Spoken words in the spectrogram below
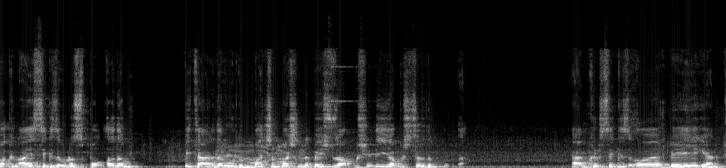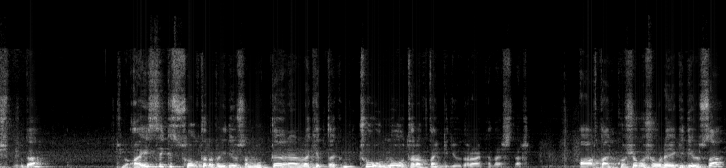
Bakın i8'i burada spotladım. Bir tane de vurdum. Maçın başında 567 yapıştırdım burada. M48 o, B'ye gelmiş burada. Şimdi AS8 sol tarafa gidiyorsa muhtemelen rakip takım çoğunluğu o taraftan gidiyordur arkadaşlar. Artan koşa koşa oraya gidiyorsa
